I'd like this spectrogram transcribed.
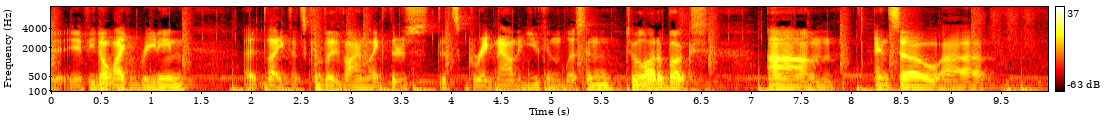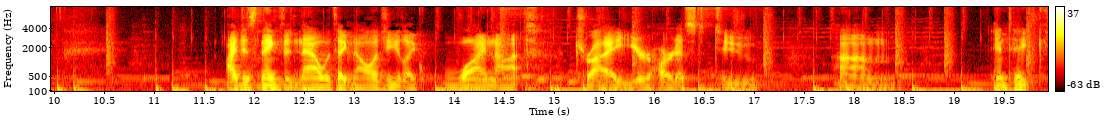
if you don't like reading, uh, like it's completely fine. Like there's it's great now that you can listen to a lot of books. Um, and so uh, I just think that now with technology, like why not try your hardest to um, intake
